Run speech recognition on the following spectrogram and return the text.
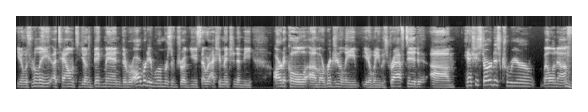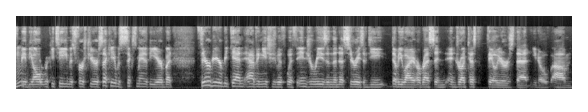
you know, was really a talented young big man. There were already rumors of drug use that were actually mentioned in the article um, originally. You know, when he was drafted, um, he actually started his career well enough. Mm-hmm. Made the All Rookie team his first year. Second year was sixth man of the year, but third year began having issues with with injuries and then a series of DWI arrests and, and drug test failures that you know um,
